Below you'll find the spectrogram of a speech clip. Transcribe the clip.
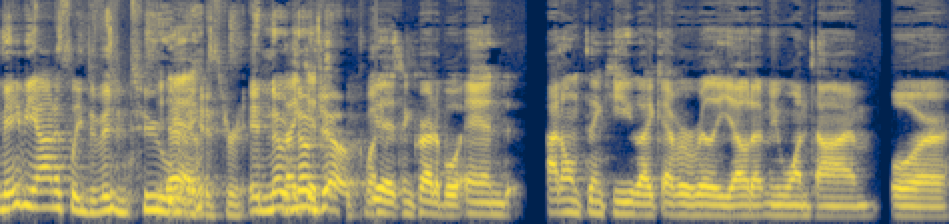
maybe, honestly, Division two yeah, history. no, like no joke. Like, yeah, it's incredible, and I don't think he like ever really yelled at me one time or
